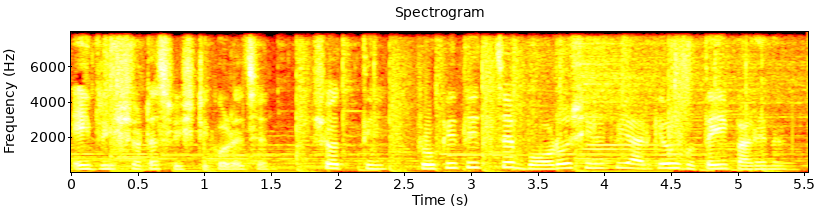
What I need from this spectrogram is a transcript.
এই দৃশ্যটা সৃষ্টি করেছেন। সত্যি, প্রকৃতির চেয়ে বড় শিল্পী আর কেউ হতেই পারে না।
